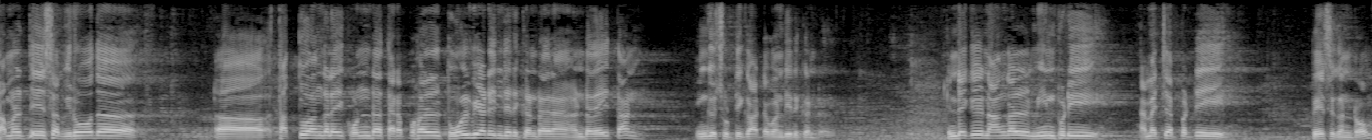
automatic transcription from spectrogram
தமிழ் தேச விரோத தத்துவங்களை கொண்ட தரப்புகள் தோல்வியடைந்திருக்கின்றன என்பதைத்தான் இங்கு சுட்டிக்காட்ட வேண்டியிருக்கின்றது. இன்றைக்கு நாங்கள் மீன்பிடி அமைச்சர் பற்றி பேசுகின்றோம்.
